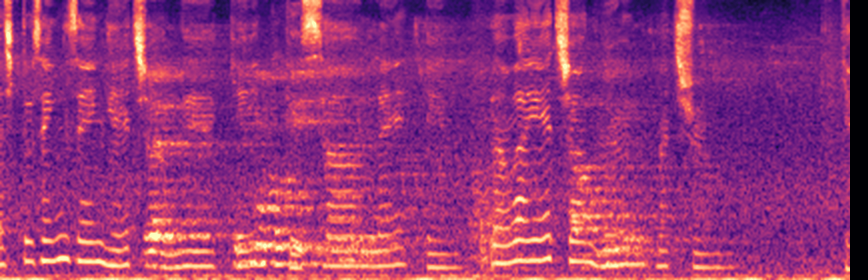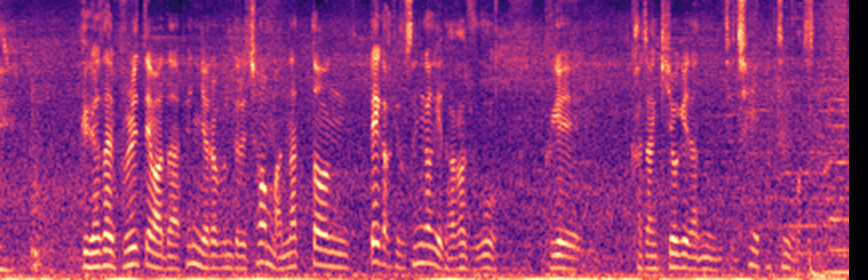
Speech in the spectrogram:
아직도 생생해져 느낀 그 설레임 너와의 첫눈 맞춤. 예. 그 가사를 부를 때마다 팬 여러분들을 처음 만났던 때가 계속 생각이 나가지고 그게 가장 기억에 남는 제 최애 파트인 것 같습니다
